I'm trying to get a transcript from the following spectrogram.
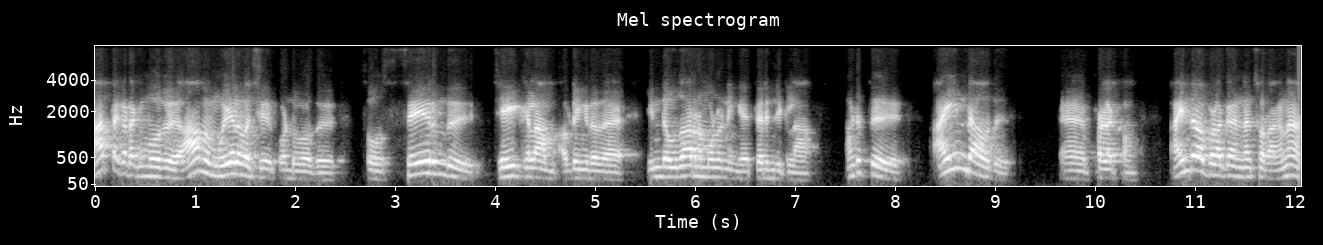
ஆத்த கிடக்கும் போது ஆமை முயலை வச்சு கொண்டு போகுது. ஸோ சேர்ந்து ஜெயிக்கலாம் அப்படிங்கிறத இந்த உதாரணம் மூலம் நீங்க தெரிஞ்சுக்கலாம். அடுத்து ஐந்தாவது அஹ், பழக்கம். ஐந்தாவது பழக்கம் என்ன சொல்றாங்கன்னா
